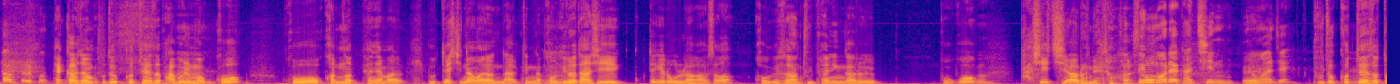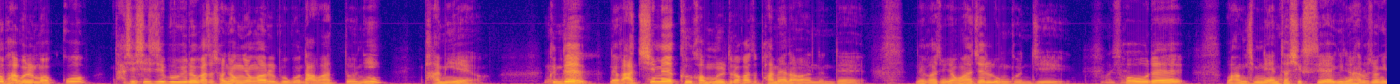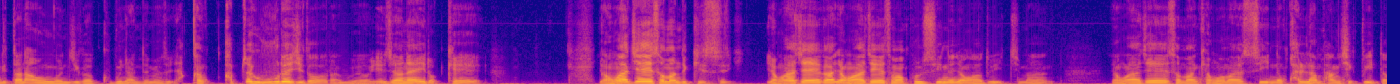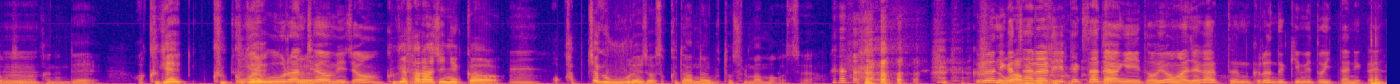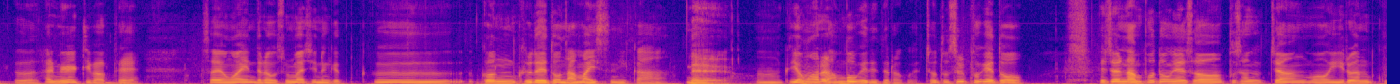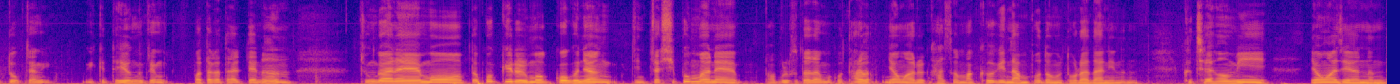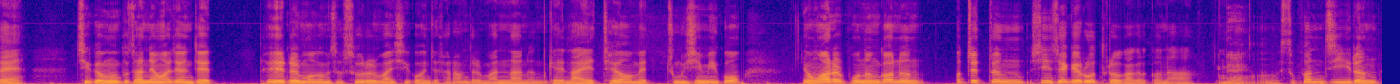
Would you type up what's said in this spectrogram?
백화점 푸드코트에서 밥을 음. 먹고 그 건너편에 아마 롯데시나마였나 할 텐가 거기로 음. 다시 꼭대기로 올라가서 거기서 한 두 편인가를 보고 보고 다시 지하로 내려와서 쇼핑몰에 갇힌 네. 영화제. 푸드코트에서 또 밥을 먹고 다시 CGV로 가서 저녁 영화를 보고 나왔더니 밤이에요. 근데 그러니까 내가 아침에 그 건물 들어가서 밤에 나왔는데 내가 지금 영화제를 온 건지 뭐죠? 서울의 왕십리 엔터식스에 그냥 하루 종일 있다 나온 건지가 구분이 안 되면서 약간 갑자기 우울해지더라고요. 음. 예전에 이렇게 영화제에서만 느낄 수 영화제가 영화제에서만 볼 수 있는 영화도 있지만 영화제에서만 경험할 수 있는 관람 방식도 있다고 음. 생각하는데 아 그게 그 정말 그게 우울한 예, 체험이죠. 그게 사라지니까 예. 어, 갑자기 우울해져서 그 다음 날부터 술만 먹었어요. 그러니까 차라리 보고. 백사장이 더 영화제 같은 그런 느낌이 또 있다니까요. 그 할매집 앞에서 영화인들하고 술 마시는 게 그건 그래도 남아 있으니까 네. 음, 그 영화를 안 보게 되더라고요. 저도 슬프게도 예전 남포동에서 부산극장 뭐 이런 국도극장 이렇게 대형극장 왔다 갔다 할 때는 중간에 뭐 떡볶이를 먹고 그냥 진짜 10분 만에 밥을 후다닥 먹고 다음 영화를 가서 막 거기 남포동을 돌아다니는 그 체험이 영화제였는데 지금은 부산 영화제 이제 회를 먹으면서 술을 마시고 이제 사람들을 만나는 게 나의 체험의 중심이고 영화를 보는 거는 어쨌든 신세계로 들어가거나 네. 뭐, 어, 스펀지 이런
